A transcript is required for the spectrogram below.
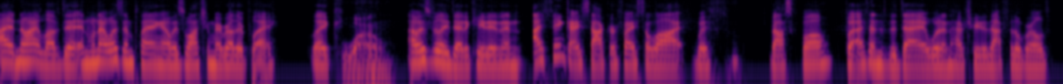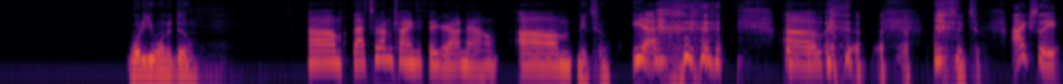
I know I loved it. And when I wasn't playing, I was watching my brother play. Like Wow. I was really dedicated and I think I sacrificed a lot with basketball, but at the end of the day, I wouldn't have traded that for the world. What do you want to do? Um that's what I'm trying to figure out now. Um Me too. yeah. um Me too. actually,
